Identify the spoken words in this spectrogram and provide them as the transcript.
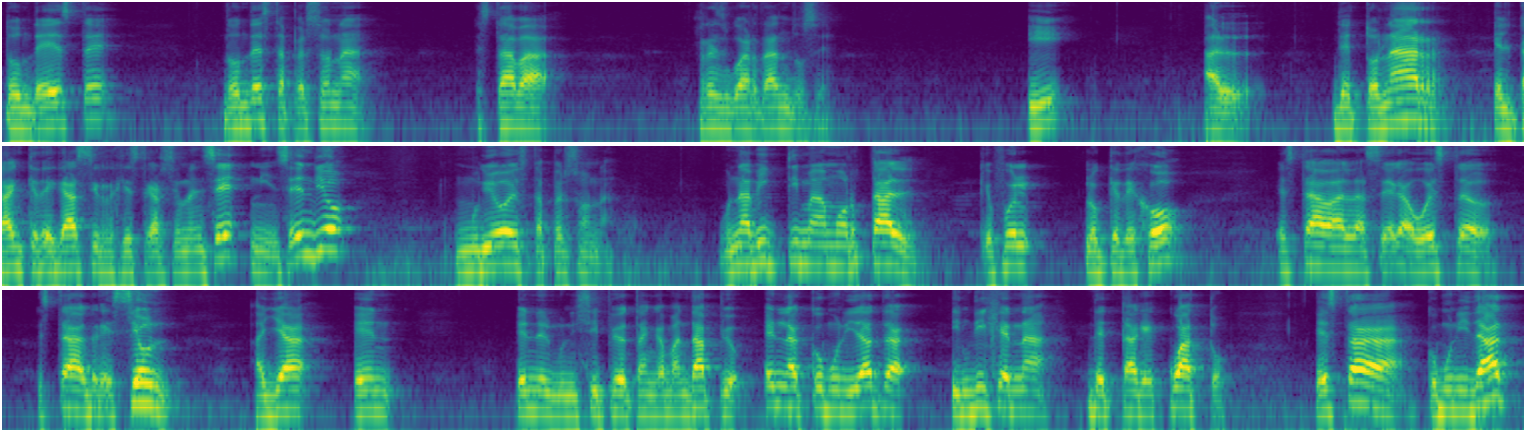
donde, este, donde esta persona estaba resguardándose. Y al detonar el tanque de gas y registrarse un incendio, murió esta persona. Una víctima mortal, que fue lo que dejó esta balacera o esta, esta agresión allá en, en el municipio de Tangamandapio, en la comunidad indígena de Tarecuato. Esta comunidad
